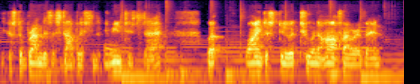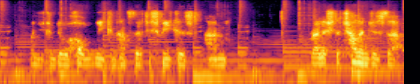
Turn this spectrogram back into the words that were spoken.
because the brand is established and the mm. community is there. But why just do a two and a half hour event when you can do a whole week and have 30 speakers and relish the challenges that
